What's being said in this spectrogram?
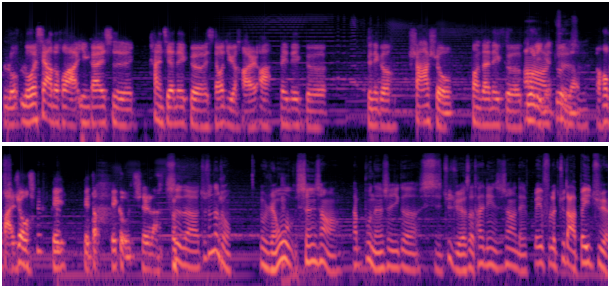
罗罗夏的话，应该是看见那个小女孩啊，被那个被那个杀手放在那个锅里面炖了，然后把肉给给到给狗吃了。是的，就是那种。就人物身上，他不能是一个喜剧角色，他一定身上得背负了巨大的悲剧，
